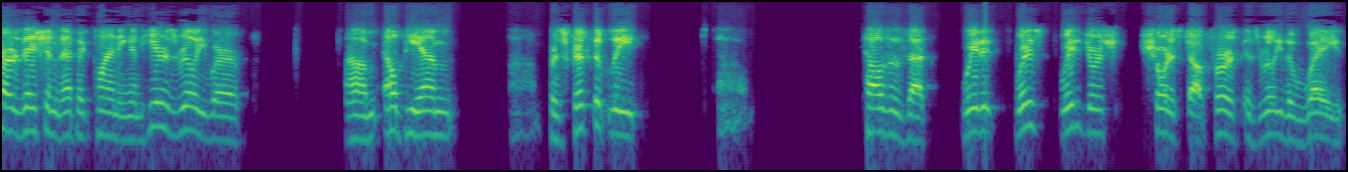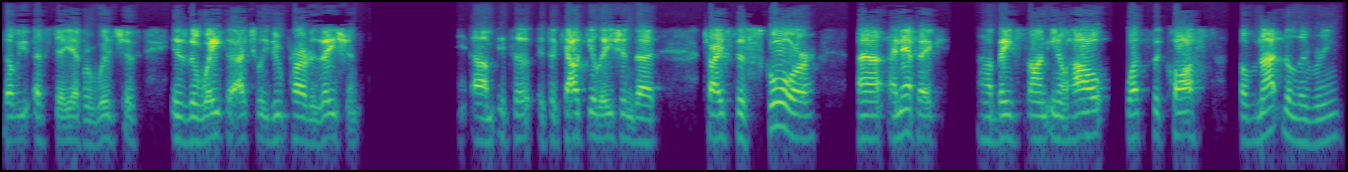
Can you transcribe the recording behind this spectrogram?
prioritization and epic planning, and here's really where um, LPM uh, prescriptively uh, tells us that weighted weighted, weighted your shortest job first is really the way WSJF or WSJF is the way to actually do prioritization. Um, it's a it's a calculation that tries to score uh, an epic uh, based on you know how what's the cost of not delivering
